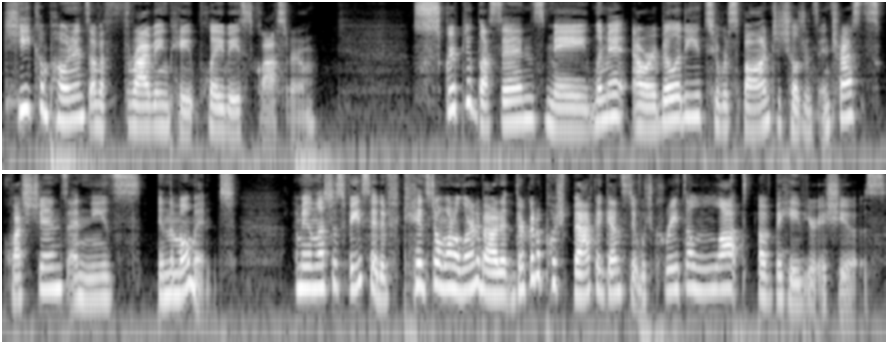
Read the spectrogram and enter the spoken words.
key components of a thriving play based classroom. Scripted lessons may limit our ability to respond to children's interests, questions, and needs in the moment. I mean, let's just face it, if kids don't want to learn about it, they're going to push back against it, which creates a lot of behavior issues.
